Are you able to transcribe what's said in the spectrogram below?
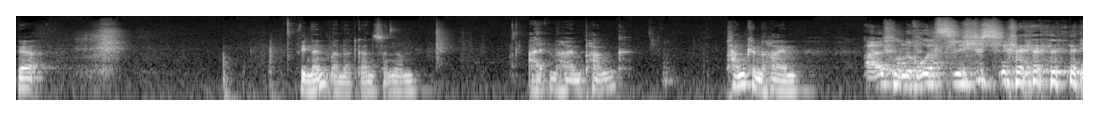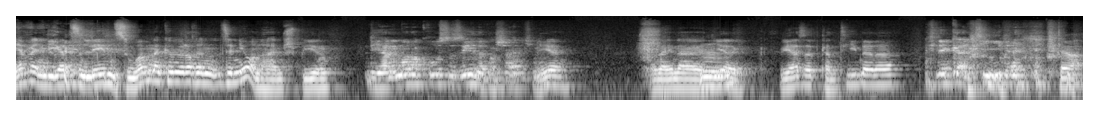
Ja. Wie nennt man das Ganze dann? Altenheim Punk? Punkenheim. Alt und runzlig. Ja, wenn die ganzen Läden zu haben, dann können wir doch in Seniorenheim spielen. Die haben immer noch große Seele wahrscheinlich. Ne? Hier. Oder in der, hier, wie heißt das, Kantine da? In der Kantine. Ja.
